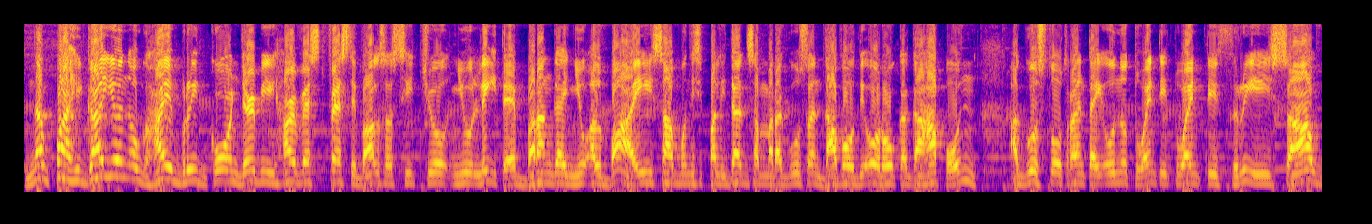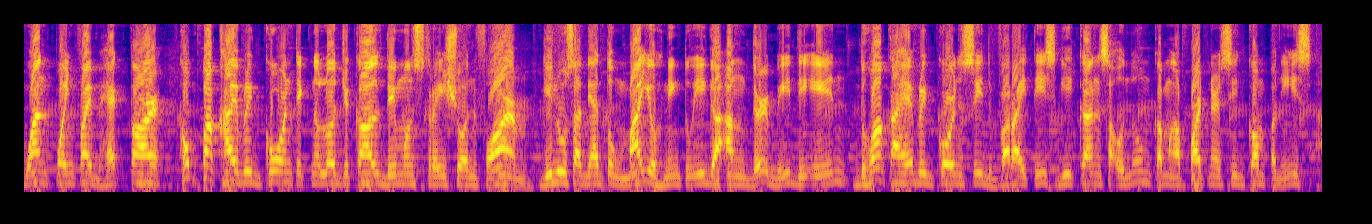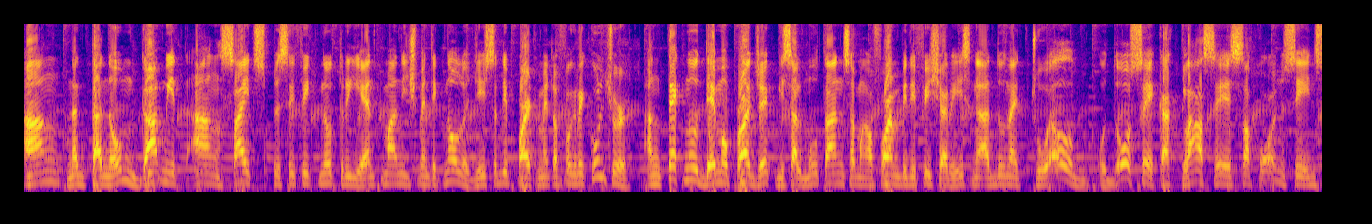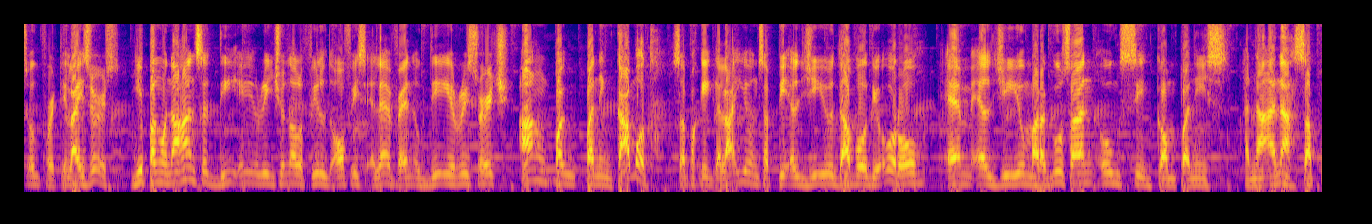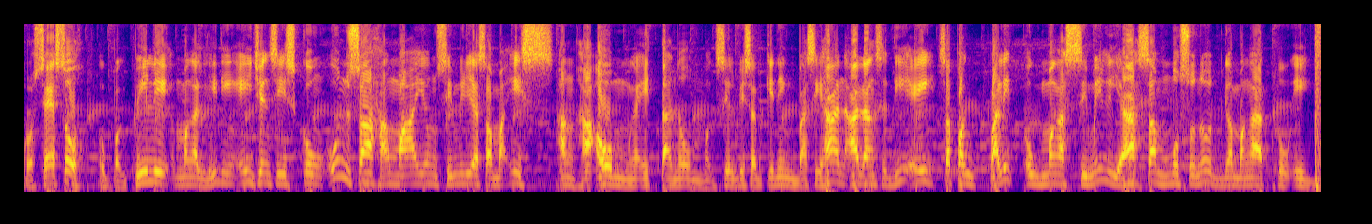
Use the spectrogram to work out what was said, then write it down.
Nagpahigayon og hybrid corn derby harvest festival sa sitio New Leyte, Barangay New Albay sa munisipalidad sa Maragusan, Davao de Oro kagahapon, Agosto 31, 2023 sa 1.5 hectare compact hybrid corn technological demonstration farm. Gilusad niadtong Mayo ning tuiga ang derby diin duha ka hybrid corn seed varieties gikan sa unom ka mga partner seed companies ang nagtanom gamit ang site-specific nutrient management technology sa Department of Agriculture. Ang Techno Demo Project gisalmutan sa mga farm beneficiaries nga adunay 12 o 12 ka klase sa corn seeds ug fertilizers. Gipangunahan sa DA Regional Field Office 11 ug DA Research ang pagpaningkamot sa pakigalayon sa PLGU Davao de Oro, MLGU Maragusan ug seed companies. Anaa na sa proseso ug pagpili ang mga leading agencies kung unsa ang maayong similya sa mais ang haom nga itanom magsilbi sab kining basihan alang sa DA sa pagpalit og mga similya sa musunod nga mga tuig.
